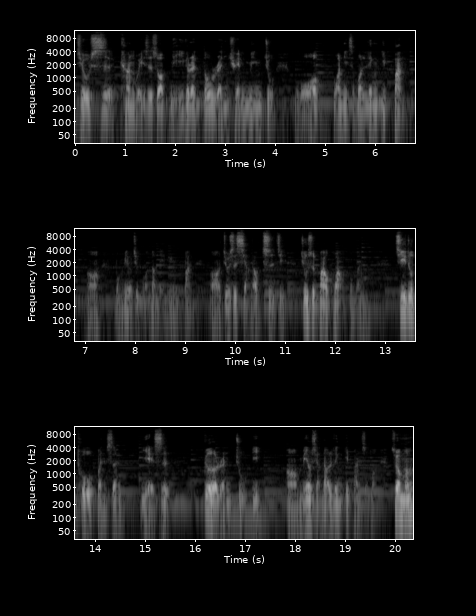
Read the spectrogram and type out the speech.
就是看为是说每一个人都人权民主，我管你什么另一半啊，我没有去管到你另一半啊，就是想到自己，就是包括我们基督徒本身也是个人主义啊，没有想到另一半什么，所以我们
